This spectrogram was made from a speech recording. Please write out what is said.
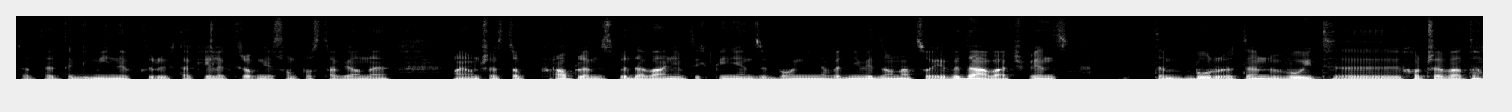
Te, te, te, gminy, w których takie elektrownie są postawione, mają często problem z wydawaniem tych pieniędzy, bo oni nawet nie wiedzą na co je wydawać, więc ten, bur, ten wójt y, Choczewa to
